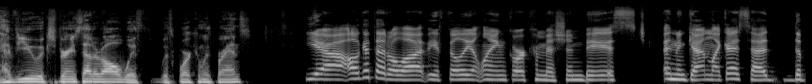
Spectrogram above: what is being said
have you experienced that at all with with working with brands? Yeah, I'll get that a lot. The affiliate link or commission based. And again, like I said, the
